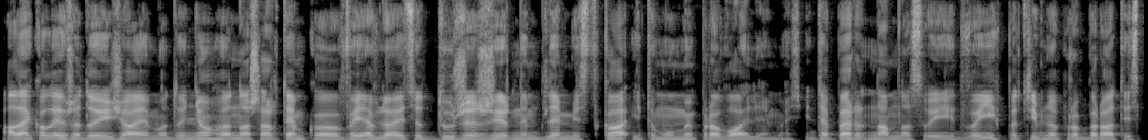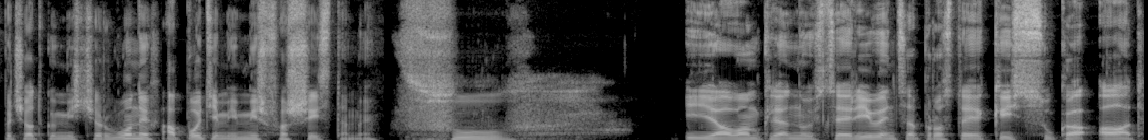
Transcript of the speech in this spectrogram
Але коли вже доїжджаємо до нього, наш Артемко виявляється дуже жирним для містка, і тому ми провалюємось. І тепер нам на своїх двоїх потрібно пробиратись спочатку між червоних, а потім і між фашистами. Фух. І я вам клянусь, цей рівень це просто якийсь сука ад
